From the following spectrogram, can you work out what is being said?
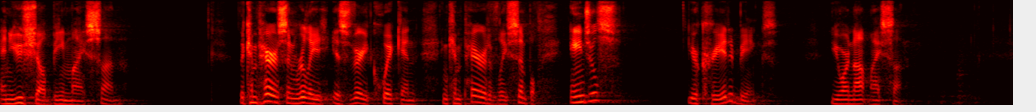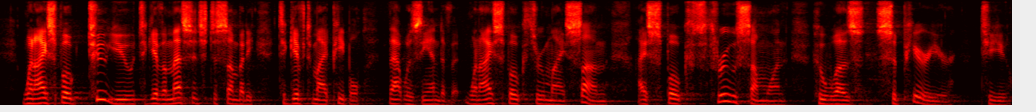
and you shall be my son. The comparison really is very quick and, and comparatively simple. Angels, you're created beings. You are not my son. When I spoke to you to give a message to somebody to give to my people, that was the end of it. When I spoke through my son, I spoke through someone who was superior to you.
